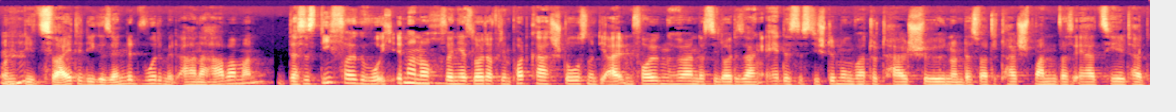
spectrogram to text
und Mhm. die zweite, die gesendet wurde mit Arne Habermann. Das ist die Folge, wo ich immer noch, wenn jetzt Leute auf den Podcast stoßen und die alten Folgen hören, dass die Leute sagen, ey, das ist die Stimmung war total schön und das war total spannend, was er erzählt hat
